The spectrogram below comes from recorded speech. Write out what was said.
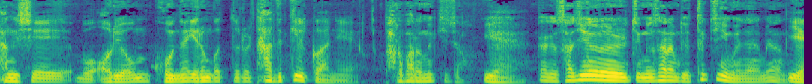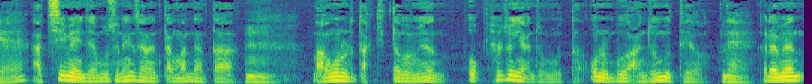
당시의 뭐 어려움, 고뇌 이런 것들을 다 느낄 거 아니에요. 바로바로 느끼죠. 예. 그러니까 그 사진을 찍는 사람들의 특징이 뭐냐면 예. 아침에 이제 무슨 행사를 딱 만났다. 음. 망원으로 딱 찍다 보면 어 표정이 안 좋은 것 같다. 오늘 뭐 안 좋은 것 같아요. 네. 그러면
